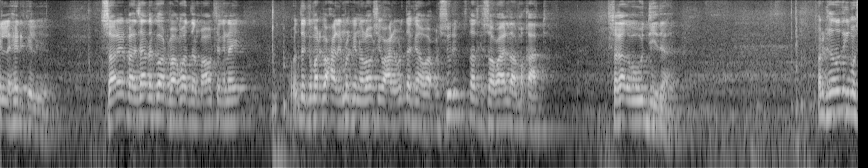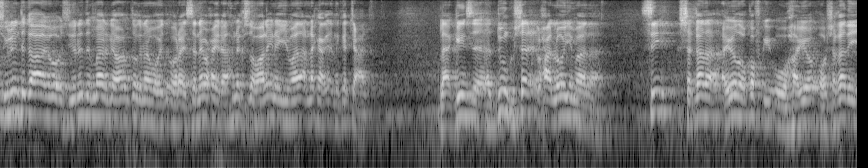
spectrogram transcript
in la hirgeliyo. Tusaale baan hadda kahor baan waddan baan u tagnay. Waddanka marka waxaa markii naloo sheegay waxaa waddankan waa cusuri dadka soomaalida ma qaato. Shaqada wuu u diidaa marka dadkii mas'uuliyiinta ka ahay oo wasiirada maarka aan tagna waraysanay waxay yidhahdeen ninka soomaali inay yimaadaan annagaa idinka jecel. Laakiinse adduunku sharci waxaa loo yimaadaa si shaqada iyadoo qofkii uu hayo oo shaqadii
